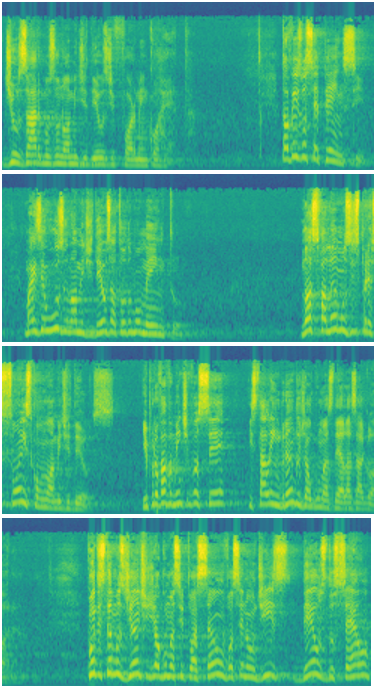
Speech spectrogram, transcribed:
de usarmos o nome de Deus de forma incorreta. Talvez você pense, mas eu uso o nome de Deus a todo momento. Nós falamos expressões com o nome de Deus, e provavelmente você está lembrando de algumas delas agora. Quando estamos diante de alguma situação, você não diz Deus do céu.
